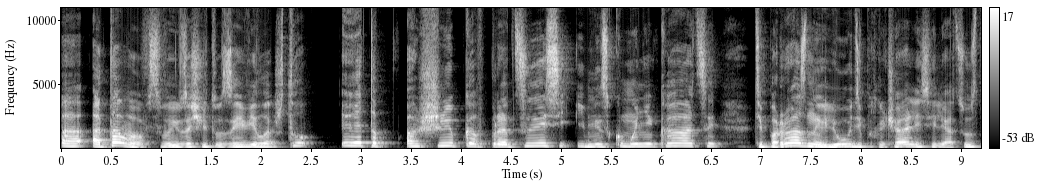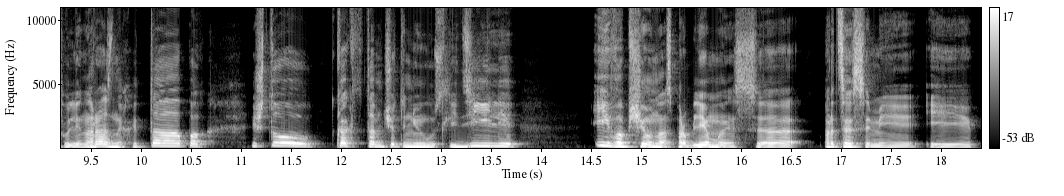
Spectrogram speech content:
А Оттава в свою защиту заявила, что это ошибка в процессе и мискоммуникации. Типа разные люди подключались или отсутствовали на разных этапах – и что как-то там что-то не уследили. И вообще у нас проблемы с э, процессами и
